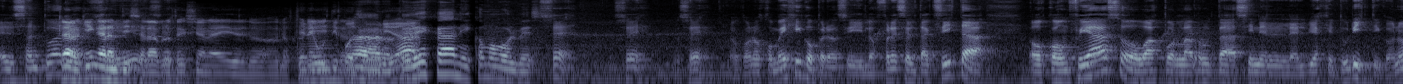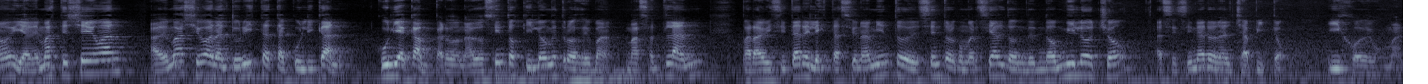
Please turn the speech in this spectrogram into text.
el santuario. Claro, ¿quién Sí, garantiza la sí. protección ahí de los, de los ¿Tiene algún tipo de Claro, seguridad. te dejan y cómo volvés. Sí, sí, no sé. No conozco México, pero si lo ofrece el taxista, o confías o vas por la ruta sin el, viaje turístico, ¿no? Y además te llevan, además llevan al turista hasta Culicán, Culiacán, perdón, a 200 kilómetros de Ma- Mazatlán para visitar el estacionamiento del centro comercial donde en 2008 asesinaron al Chapito, hijo de Guzmán.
